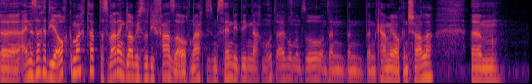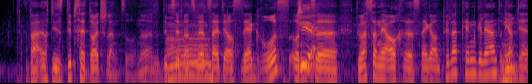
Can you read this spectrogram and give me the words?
Äh, eine Sache, die ihr auch gemacht habt, das war dann, glaube ich, so die Phase auch nach diesem Sandy-Ding, nach dem Hood-Album und so. Und dann, dann, dann kam ja auch Inshallah. Ähm, war auch dieses Dipset Deutschland so. Ne? Also Dipset war zu der Zeit ja auch sehr groß und äh, du hast dann ja auch äh, Snagger und Pillard kennengelernt und ihr habt ja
